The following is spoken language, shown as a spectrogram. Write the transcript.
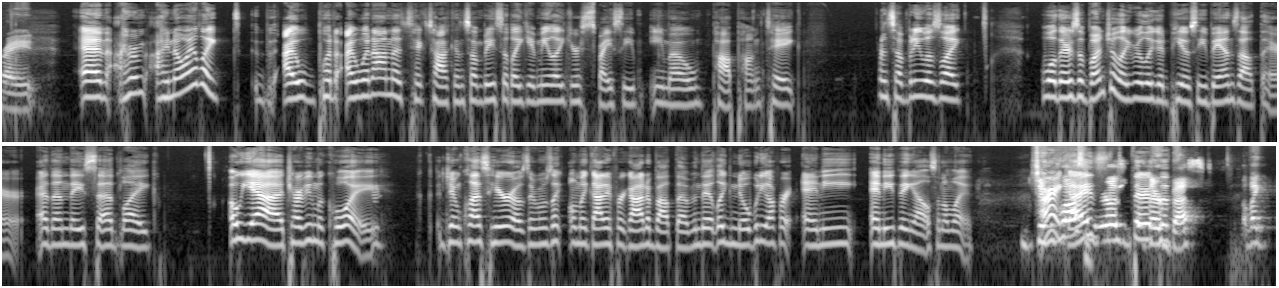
Right. And I rem- I know I liked I put I went on a TikTok and somebody said like give me like your spicy emo pop punk take. And somebody was like, "Well, there's a bunch of like really good POC bands out there." And then they said like, "Oh yeah, Charlie McCoy, Gym Class Heroes." Everyone was like, "Oh my god, I forgot about them." And they like nobody offered any anything else. And I'm like, Gym right, Class guys, Heroes, they're their the- best. Like,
